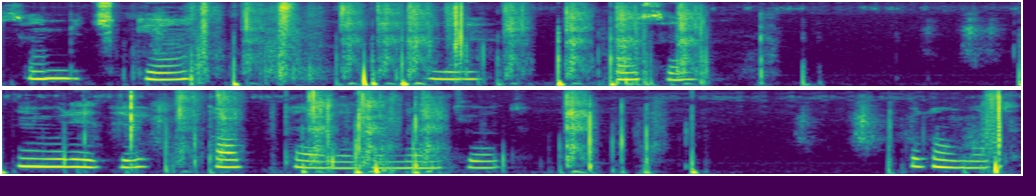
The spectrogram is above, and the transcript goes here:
Sen bir çık ya. Nasıl? Ne buraya diyor? Paper yazdım ben kağıt. Bu da olmadı.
